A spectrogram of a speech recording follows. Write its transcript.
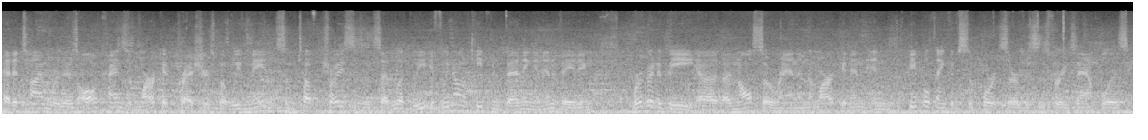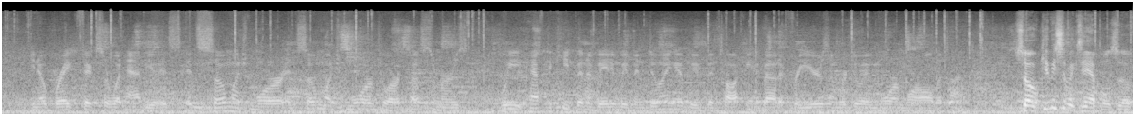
at a time where there's all kinds of market pressures, but we've made some tough choices and said, look, we, if we don't keep inventing and innovating, we're going to be uh, an also-ran in the market. And, and people think of support services, for example, as you know, break, fix, or what have you. It's, it's so much more and so much more to our customers. We have to keep innovating. We've been doing it. We've been talking about it for years, and we're doing more and more all the time. So give me some examples of,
